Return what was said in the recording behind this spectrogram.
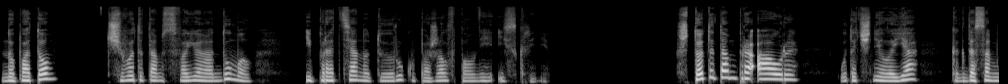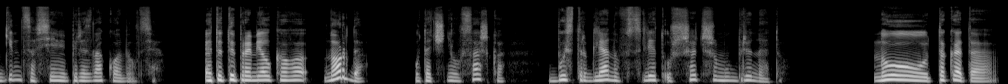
Но потом чего-то там свое надумал и протянутую руку пожал вполне искренне. «Что ты там про ауры?» — уточнила я, когда Самгин со всеми перезнакомился. «Это ты про мелкого Норда?» — уточнил Сашка, быстро глянув вслед ушедшему брюнету. «Ну, так это...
